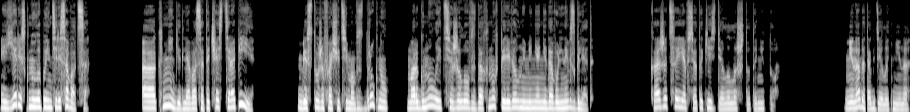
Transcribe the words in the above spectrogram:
И я рискнула поинтересоваться. «А книги для вас — это часть терапии?» Бестужев ощутимо вздрогнул, моргнул и, тяжело вздохнув, перевел на меня недовольный взгляд. Кажется, я все-таки сделала что-то не то. «Не надо так делать, Нина»,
